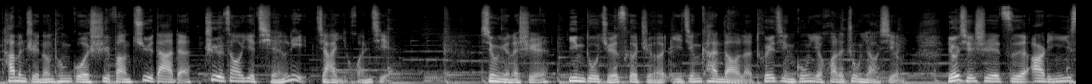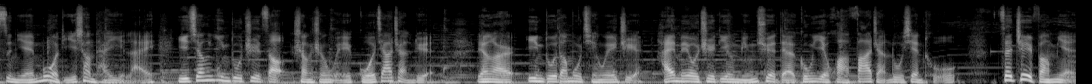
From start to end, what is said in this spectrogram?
他们只能通过释放巨大的制造业潜力加以缓解。幸运的是，印度决策者已经看到了推进工业化的重要性，尤其是自2014年莫迪上台以来，已将印度制造上升为国家战略。然而，印度到目前为止还没有制定明确的工业化发展路线图。在这方面，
